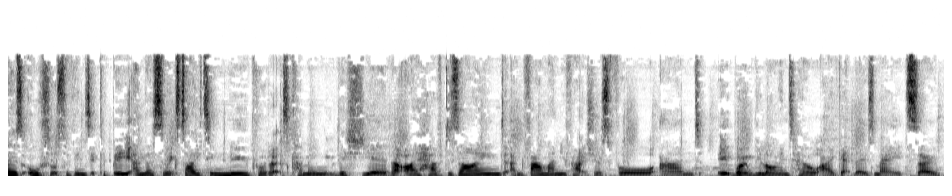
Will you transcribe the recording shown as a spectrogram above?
there's all sorts of things it could be and there's some exciting new products coming this year that I have designed and found manufacturers for and it won't be long until I get those made. So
